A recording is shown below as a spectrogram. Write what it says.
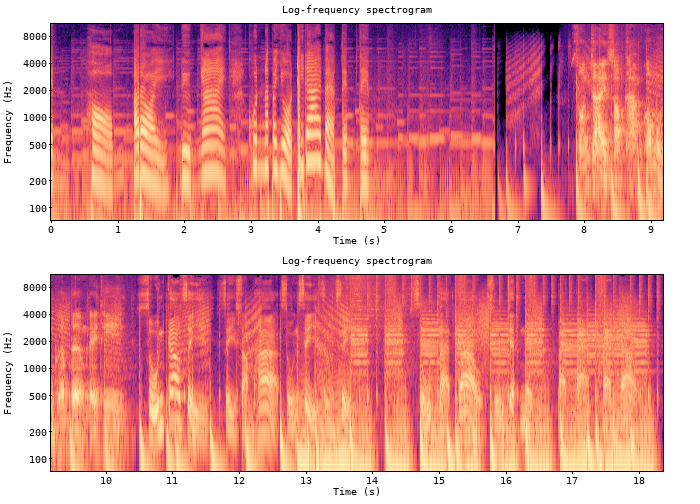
100%หอม อร่อย ดื่มง่าย คุณประโยชน์ที่ได้แบบเต็มๆ สนใจสอบถามข้อมูลเพิ่มเติมได้ที่ 094 435 0404 089 071 8889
